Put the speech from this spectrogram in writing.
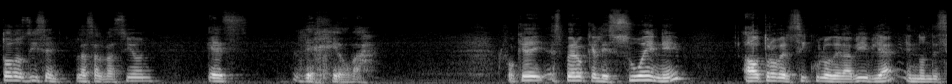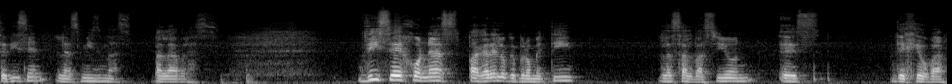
Todos dicen, la salvación es de Jehová. Ok, espero que les suene a otro versículo de la Biblia en donde se dicen las mismas palabras. Dice Jonás, pagaré lo que prometí, la salvación es de Jehová.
